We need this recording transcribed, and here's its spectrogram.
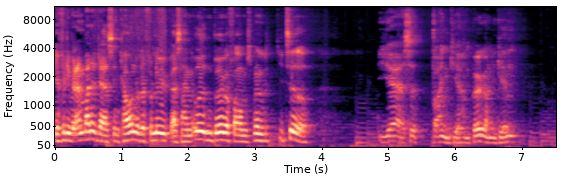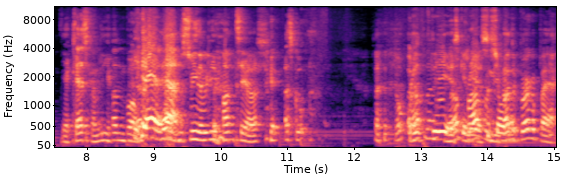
Ja, fordi hvordan var det deres encounter, der forløb? Altså, han åd den burgerform, så blev han lidt irriteret. Ja, så drengen giver ham burgeren igen. Jeg klasker ham lige i hånden på ham. Ja, ja. ja. nu sviner vi lige en hånd til os. Værsgo. No Og det, det No eskalerer så problem, you got the burger back.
